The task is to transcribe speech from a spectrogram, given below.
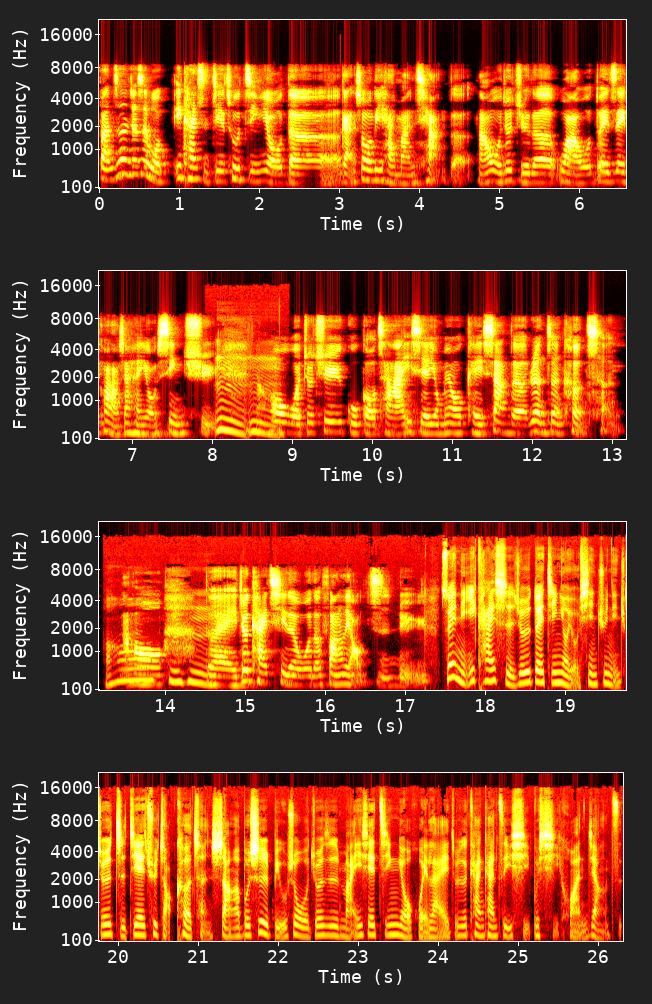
反正就是我一开始接触精油的感受力还蛮强的，然后我就觉得哇，我对这一块好像很有兴趣，嗯嗯，然后我就去 Google 查一些有没有可以上的认证课程，哦、然后、嗯、对，就开启了我的芳疗之旅。所以你一开始就是对精油有兴趣，你就是直接去找课程上，而不是比如说我就是买一些精油回来，就是看看自己喜不喜欢这样子。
